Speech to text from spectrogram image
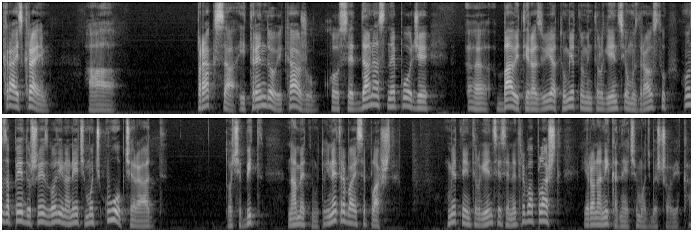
kraj s krajem. A praksa i trendovi kažu, ko se danas ne pođe baviti, razvijati umjetnom inteligencijom u zdravstvu, on za 5 do 6 godina neće moći uopće raditi. To će biti nametnuto i ne treba je se plašiti. Umjetne inteligencije se ne treba plašiti jer ona nikad neće moći bez čovjeka.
